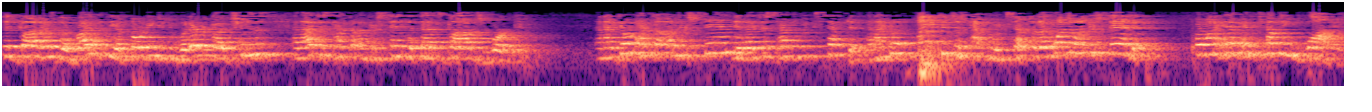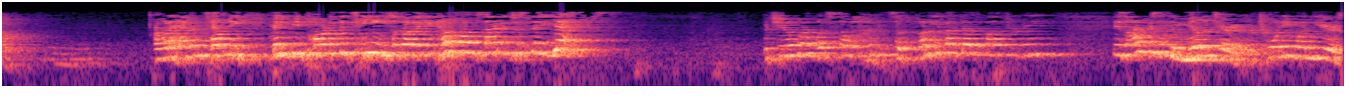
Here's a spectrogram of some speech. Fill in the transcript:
That God has the right and the authority to do whatever God chooses, and I just have to understand that that's God's work. And I don't have to understand it, I just have to accept it. And I don't like to just have to accept it, I want to understand it. I want to have Him tell me why. I want to have Him tell me, make me part of the team so that I can come alongside and just say yes. But you know what? What's so so funny about that thought for me? is I was in the military for 21 years.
